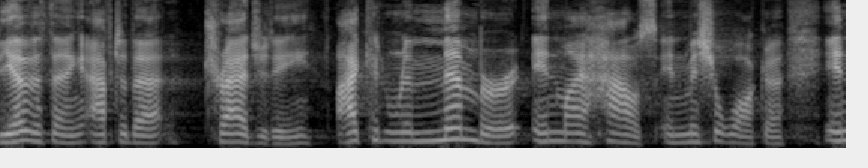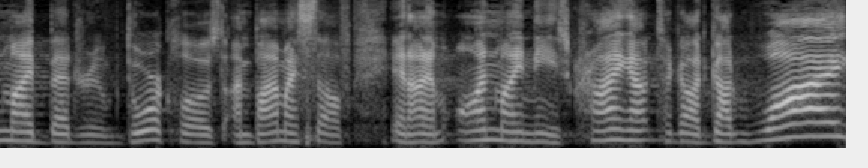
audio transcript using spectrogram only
The other thing, after that tragedy, I can remember in my house in Mishawaka, in my bedroom, door closed, I'm by myself, and I am on my knees crying out to God God, why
